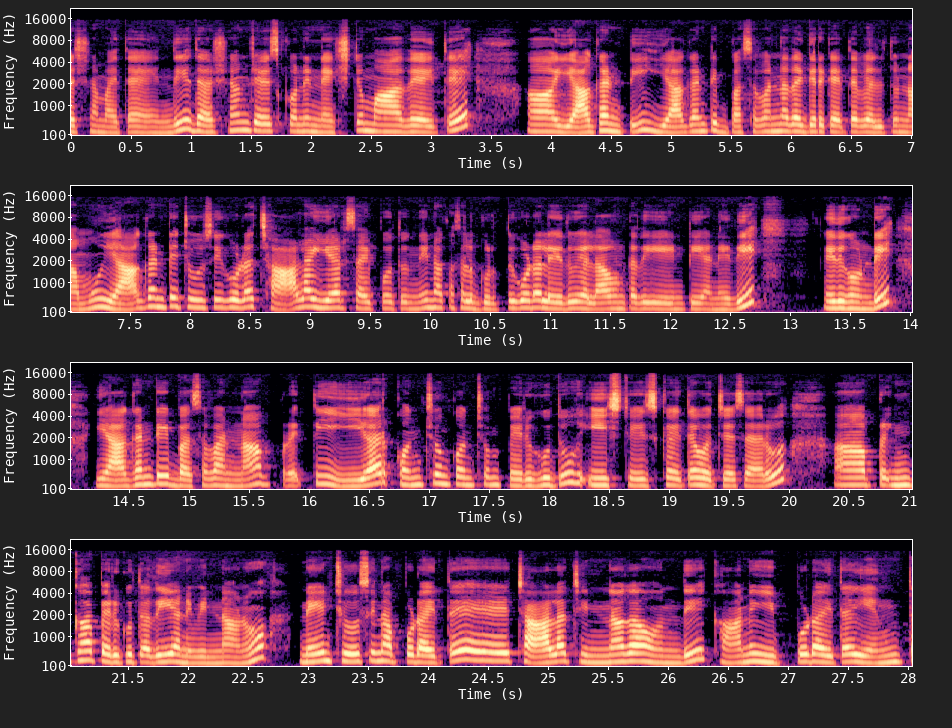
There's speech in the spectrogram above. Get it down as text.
దర్శనం అయితే అయింది. దర్శనం చేసుకొని నెక్స్ట్ మాది అయితే యాగంటి యాగంటి బసవన్న దగ్గరికి అయితే వెళ్తున్నాము. యాగంటి చూసి కూడా చాలా ఇయర్స్ అయిపోతుంది. నాకు అసలు గుర్తు కూడా లేదు ఎలా ఉంటుంది ఏంటి అనేది. ఇదిగోండి యాగంటి బసవన్న ప్రతి ఇయర్ కొంచెం కొంచెం పెరుగుతూ ఈ స్టేజ్కి అయితే వచ్చేసారు ఇంకా పెరుగుతుంది అని విన్నాను. నేను చూసినప్పుడు అయితే చాలా చిన్నగా ఉంది కానీ ఇప్పుడైతే ఎంత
